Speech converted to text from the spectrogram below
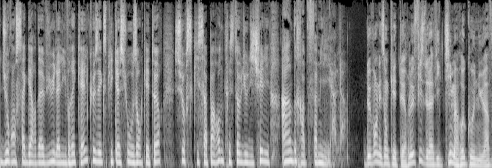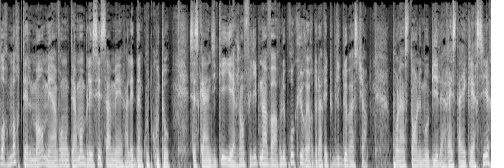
Durant sa garde à vue, il a livré quelques explications aux enquêteurs sur ce qui s'apparente, Christophe Giudicelli, à un drap familial. Devant les enquêteurs, le fils de la victime a reconnu avoir mortellement mais involontairement blessé sa mère à l'aide d'un coup de couteau. C'est ce qu'a indiqué hier Jean-Philippe Navarre, le procureur de la République de Bastia. Pour l'instant, le mobile reste à éclaircir,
